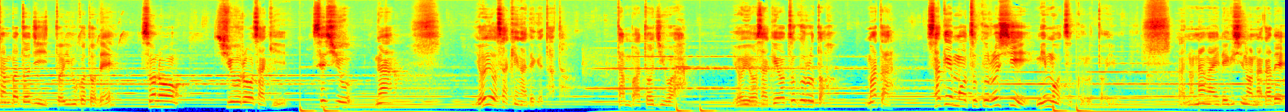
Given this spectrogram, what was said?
丹波都寺ということでその就労先世襲が良いお酒ができたと。丹波都寺は良いお酒を作ると。また酒も作るし身も作るというあの長い歴史の中で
